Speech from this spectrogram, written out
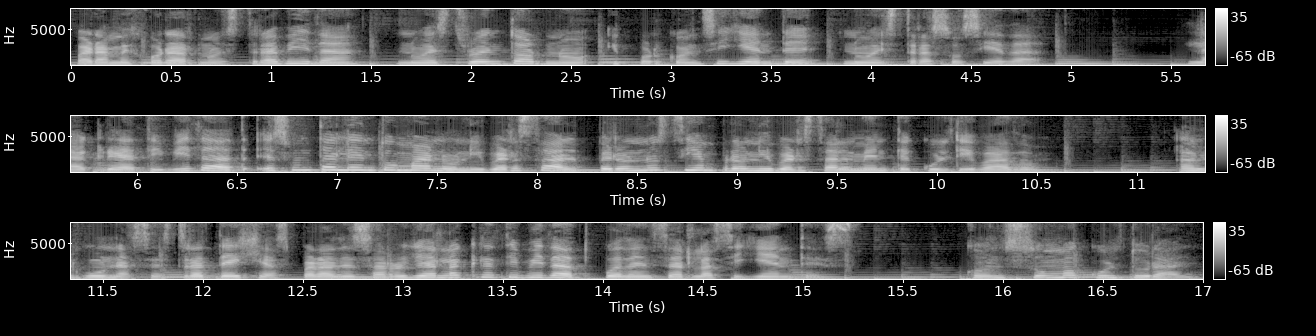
para mejorar nuestra vida, nuestro entorno y por consiguiente nuestra sociedad. La creatividad es un talento humano universal, pero no siempre universalmente cultivado. Algunas estrategias para desarrollar la creatividad pueden ser las siguientes. Consumo cultural.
